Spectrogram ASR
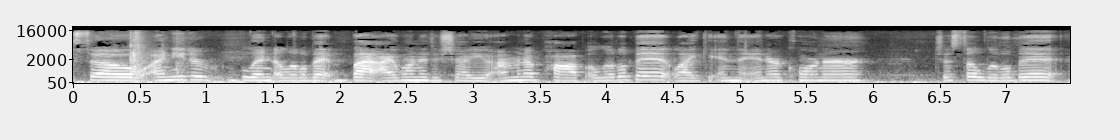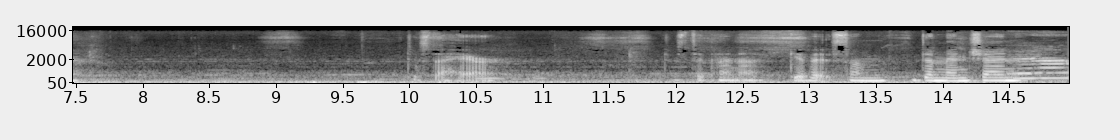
so I need to blend a little bit, but I wanted to show you, I'm gonna pop a little bit like in the inner corner, just a little bit, just a hair, just to kind of give it some dimension.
